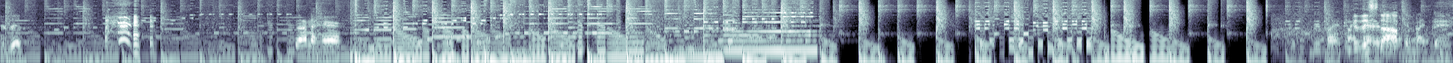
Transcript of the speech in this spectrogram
Is it? Grab my hair. Dude, my, my Did they hair is stop? In my face.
